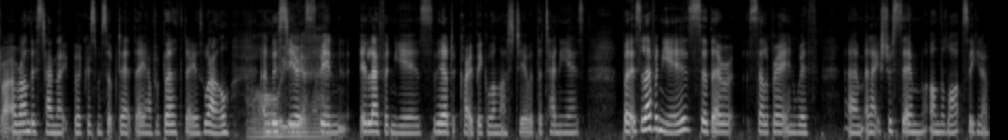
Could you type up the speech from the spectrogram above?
around this time, like the Christmas update, they have a birthday as well. Oh, and this Oh, year it's been 11 years. They had quite a big one last year with the 10 years. But it's 11 years, so they're celebrating with um, an extra sim on the lot, so you can have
